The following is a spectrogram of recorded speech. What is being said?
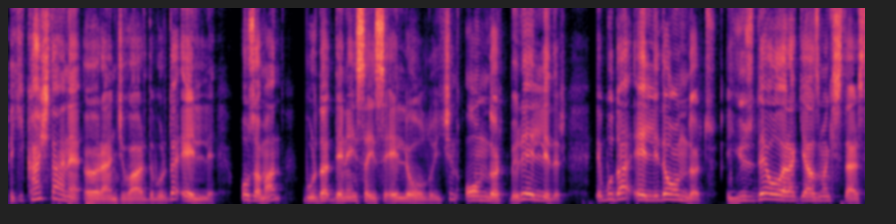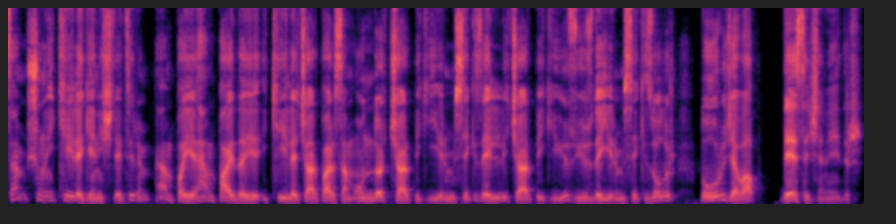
Peki kaç tane öğrenci vardı burada? 50. O zaman burada deney sayısı 50 olduğu için 14 bölü 50'dir. E bu da 50'de 14. E yüzde olarak yazmak istersem şunu 2 ile genişletirim. Hem payı hem paydayı 2 ile çarparsam 14 çarpı 2 28 50 çarpı 2 100 yüzde 28 olur. Doğru cevap D seçeneğidir.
